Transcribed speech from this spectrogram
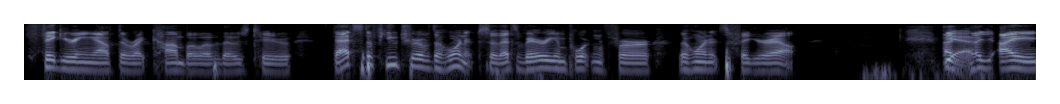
figuring out the right combo of those two, that's the future of the Hornets. So that's very important for the Hornets to figure out. I- Yeah. I,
